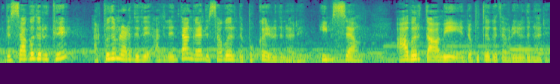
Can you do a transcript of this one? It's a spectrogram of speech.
இந்த சகோதரருக்கு அற்புதம் நடந்தது. அதுல இருந்தாங்க இந்த சகோதரர் இந்த புக்கை எழுதினாரு. ஹிம்சாங் அவர் தாமே என்ற புத்தகத்தை அவர் எழுதினாரு.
